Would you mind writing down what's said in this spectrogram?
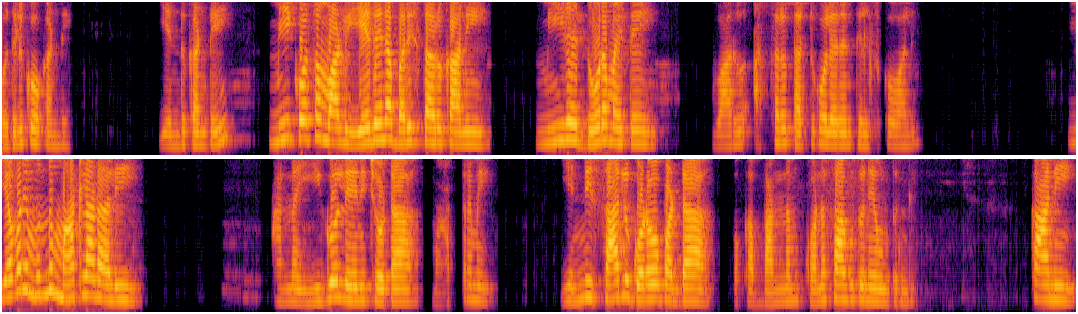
వదులుకోకండి. ఎందుకంటే మీకోసం వాళ్ళు ఏదైనా భరిస్తారు కానీ మీరే దూరమైతే వారు అస్సలు తట్టుకోలేరని తెలుసుకోవాలి. ఎవరి ముందు మాట్లాడాలి? అన్న ఈగో లేని చోట మాత్రమే ఎన్నిసార్లు గొడవపడ్డా ఒక బంధం కొనసాగుతూనే ఉంటుంది. కానీ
